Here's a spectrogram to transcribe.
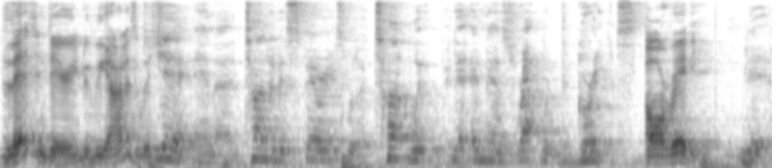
legendary. To be honest with you, Yeah, and a ton of experience with a ton with and has rapped with the greats. already. Yeah.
